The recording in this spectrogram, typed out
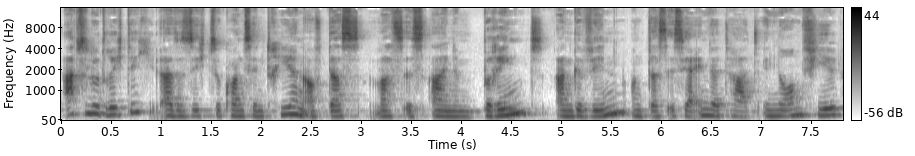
absolut richtig, also sich zu konzentrieren auf das, was es einem bringt an Gewinn. Und das ist ja in der Tat enorm viel.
